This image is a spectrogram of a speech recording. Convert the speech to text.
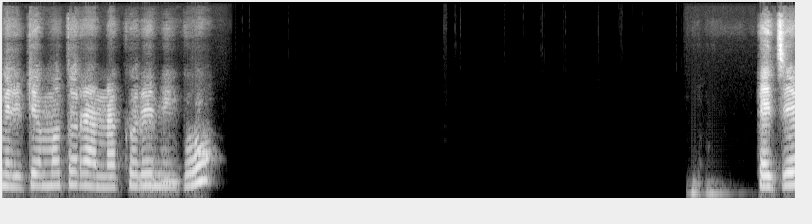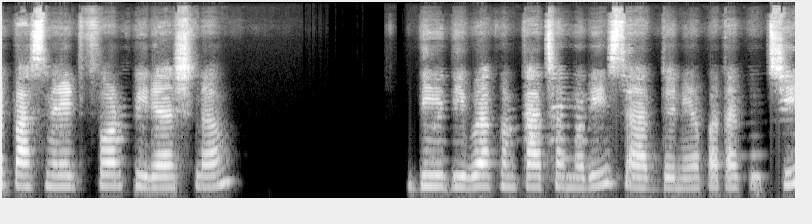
মিনিটের মতো রান্না করে নিব। এই যে পাঁচ মিনিট পর ফিরে আসলাম, দিয়ে দিব এখন কাঁচামরিচ আর ধনিয়া পাতা কুচি।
